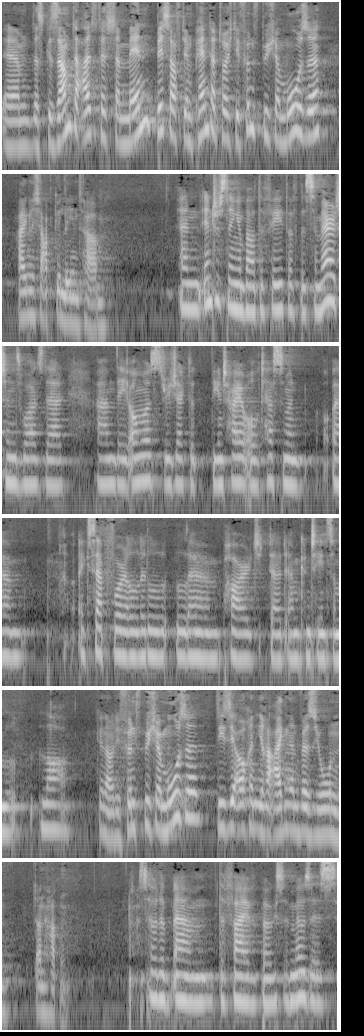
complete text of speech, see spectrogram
ähm, das gesamte Alte Testament bis auf den Pentateuch, die fünf Bücher Mose, eigentlich abgelehnt haben. And interesting about the faith of the Samaritans was that um, they almost rejected the entire Old Testament, um, except for a little um, part that um, contained some law. Genau, die fünf Bücher Mose, die sie auch in ihrer eigenen Version dann hatten. So the um, the five books of Moses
